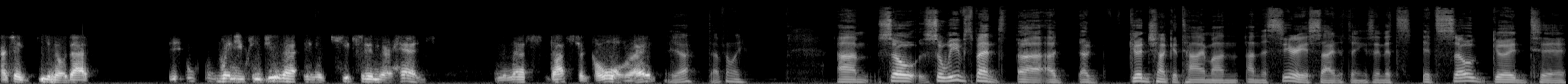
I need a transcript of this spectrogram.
I think you know that when you can do that and it keeps it in their heads, I mean, that's that's the goal, right? Yeah, definitely. Um, so so we've spent uh, a, a good chunk of time on on the serious side of things, and it's it's so good to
